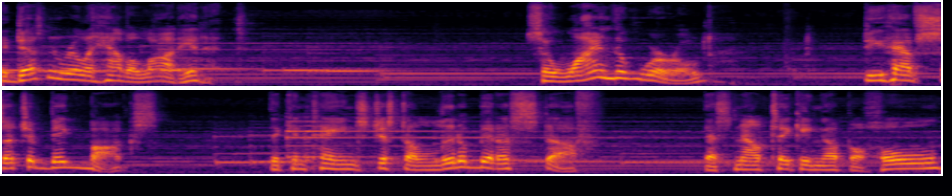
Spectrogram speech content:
it doesn't really have a lot in it. So, why in the world do you have such a big box that contains just a little bit of stuff that's now taking up a whole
